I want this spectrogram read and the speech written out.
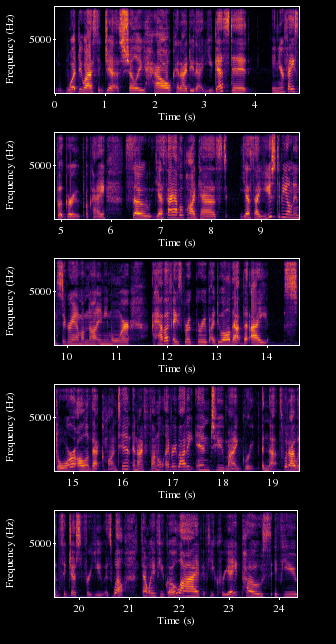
what do I suggest? Shelly, how could I do that? You guessed it in your Facebook group, okay? So, yes, I have a podcast. Yes, I used to be on Instagram. I'm not anymore. I have a Facebook group. I do all that, but I store all of that content and I funnel everybody into my group. And that's what I would suggest for you as well. That way, if you go live, if you create posts, if you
